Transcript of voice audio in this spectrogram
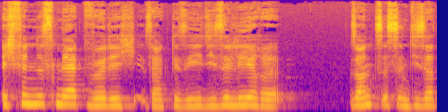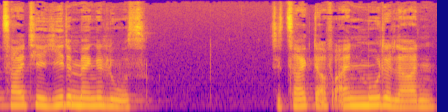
Ich finde es merkwürdig, sagte sie, diese Lehre. Sonst ist in dieser Zeit hier jede Menge los. Sie zeigte auf einen Modeladen.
